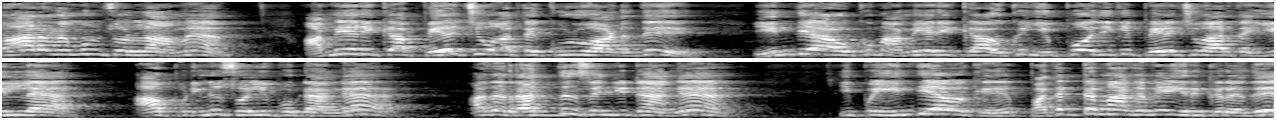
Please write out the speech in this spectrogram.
காரணமும் சொல்லாம அமெரிக்கா பேச்சுவார்த்தை குழுவானது இந்தியாவுக்கும் அமெரிக்காவுக்கும் இப்போதைக்கு பேச்சுவார்த்தை இல்லை அப்படின்னு சொல்லி போட்டாங்க. அதை ரத்து செஞ்சிட்டாங்க. இப்ப இந்தியாவுக்கு பதட்டமாகவே இருக்கிறது.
